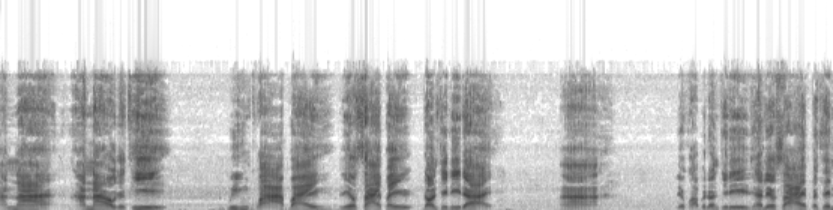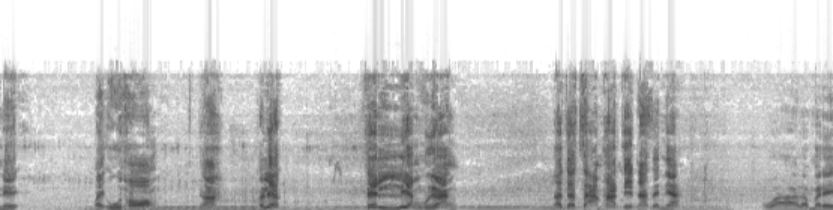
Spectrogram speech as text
หันหน้าหันหน้าออกจากที่วิ่งขวาไปเลี้ยวซ้ายไปดอนเจดีได้ อ่าเลี้ยวขวาไปดอนเจดีถ้าเลี้ยวซ้ายไปเส้นนี้ ไปอู่ทองนะเขาเรียกเส้นเลี่ยงเมือง น่าจะสามห้าเจ็ดนะเส้นเนี้ย ราะว่าเราไม่ได้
